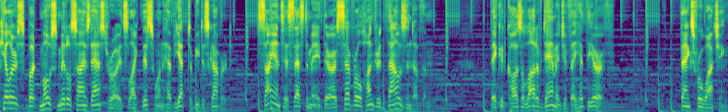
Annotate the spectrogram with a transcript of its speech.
Killers, but most middle-sized asteroids like this one have yet to be discovered. Scientists estimate there are several hundred thousand of them. They could cause a lot of damage if they hit the Earth. Thanks for watching.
